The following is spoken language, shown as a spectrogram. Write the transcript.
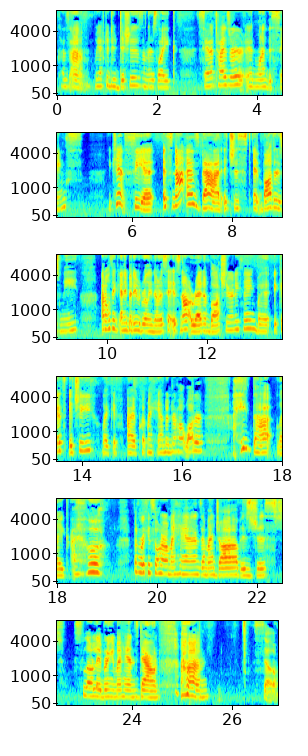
because um, we have to do dishes and there's like sanitizer in one of the sinks. You can't see it. It's not as bad. It's just, it bothers me. I don't think anybody would really notice it. It's not red and blotchy or anything, but it gets itchy, like if I put my hand under hot water. I hate that. Like, I, been working so hard on my hands and my job is just slowly bringing my hands down. Um, so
